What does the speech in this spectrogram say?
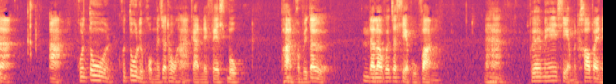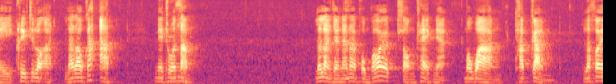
อะอะคุณตู้คุณตู้หรือผมมันจะโทรหากันใน Facebook ผ่านคอมพิวเตอร์ แล้วเราก็จะเสียบหูฟังนะฮะเพื่อไม่ให้เสียงมันเข้าไปในคลิปที่เราอัด แล้วเราก็อัดในโทรศัพท์ แล้วหลังจากนั้นอะผมก็เอาสองแทร็กเนี่ย มาวางทับกัน แล้วค่อย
